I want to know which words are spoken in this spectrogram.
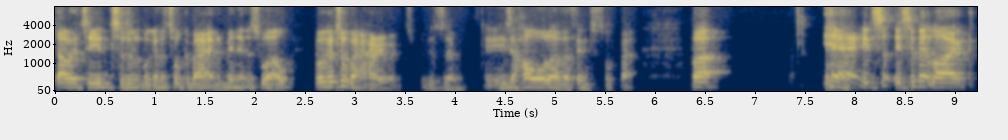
Doherty incident. We're going to talk about in a minute as well. We're going to talk about Harry Winks because um, he's a whole other thing to talk about. But yeah, it's it's a bit like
